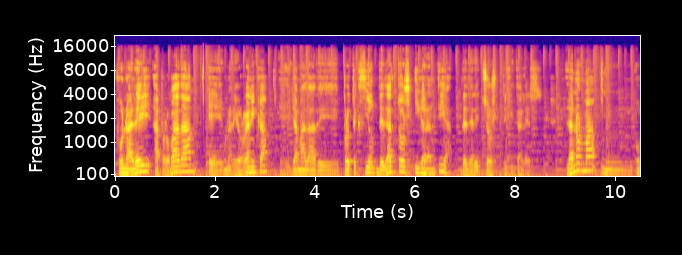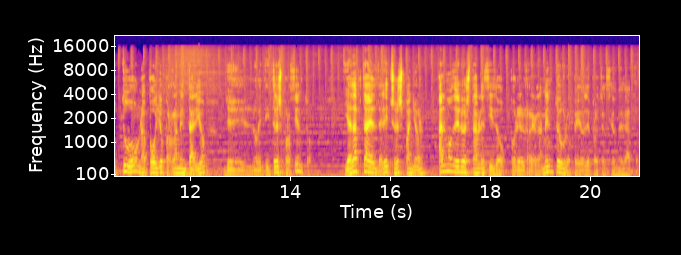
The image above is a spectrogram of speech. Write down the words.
Fue una ley aprobada, eh, una ley orgánica eh, llamada de Protección de Datos y Garantía de Derechos Digitales. La norma mm, obtuvo un apoyo parlamentario del 93% y adapta el derecho español al modelo establecido por el Reglamento Europeo de Protección de Datos.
